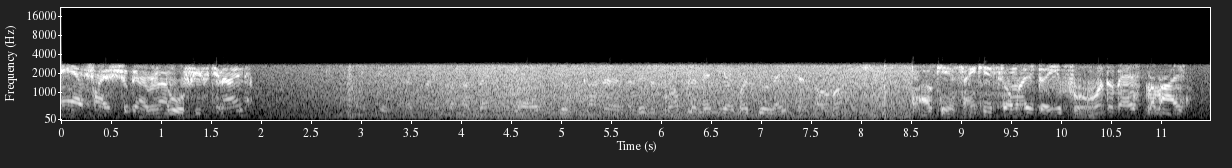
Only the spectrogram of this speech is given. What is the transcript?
Air 5 Sugar Bravo 59. Okay, thank you so much, Dave. All the best. Bye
